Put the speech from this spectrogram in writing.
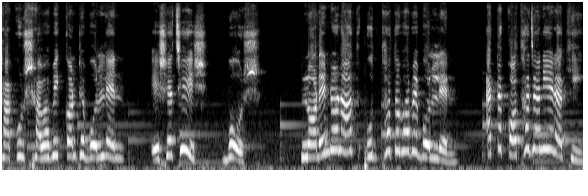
ঠাকুর স্বাভাবিক কণ্ঠে বললেন, এসেছিস? বস। নরেন্দ্রনাথ উদ্ধতভাবে বললেন, একটা কথা জানিয়ে রাখি,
